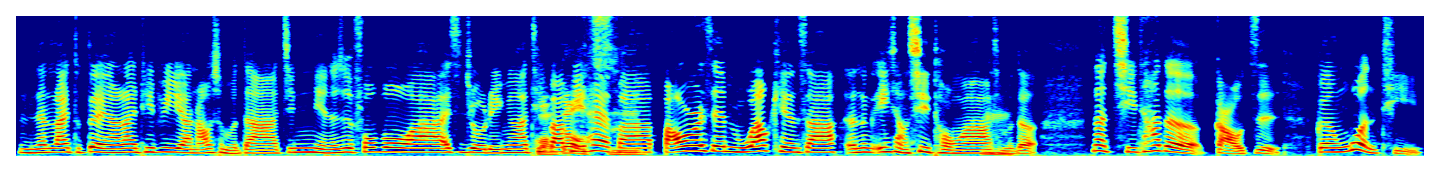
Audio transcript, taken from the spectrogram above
人、嗯、家 Light Today 啊，Light TV 啊，然后什么的啊，今年的是 Fovo 啊，S 九零啊 T 八 P Have 啊，Bowers and Wilkins 啊，呃，那个音响系统啊什么的、嗯。那其他的稿子跟问题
